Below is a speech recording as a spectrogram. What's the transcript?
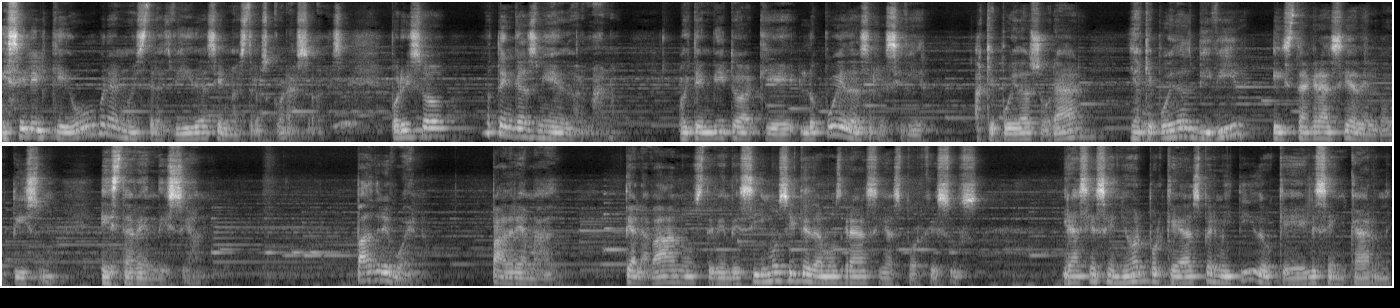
es Él el que obra en nuestras vidas y en nuestros corazones. Por eso, no tengas miedo, hermano. Hoy te invito a que lo puedas recibir, a que puedas orar y a que puedas vivir esta gracia del bautismo, esta bendición. Padre bueno, Padre amado, te alabamos, te bendecimos y te damos gracias por Jesús. Gracias Señor porque has permitido que Él se encarne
